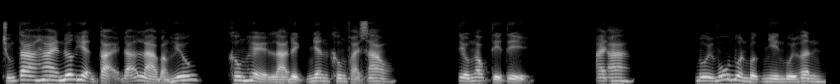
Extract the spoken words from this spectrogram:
chúng ta hai nước hiện tại đã là bằng hữu, không hề là địch nhân không phải sao. Tiểu ngọc tỷ tỷ, Ai a? Bùi Vũ buồn bực nhìn Bùi Hân,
